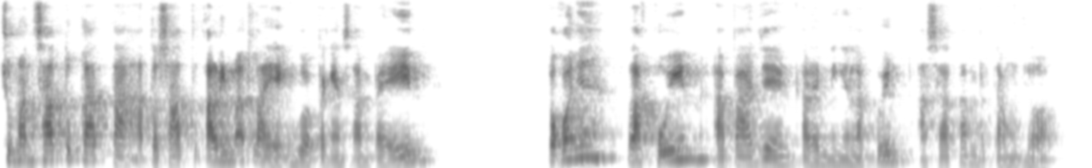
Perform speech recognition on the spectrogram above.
cuma satu kata atau satu kalimat lah yang gue pengen sampaikan. Pokoknya lakuin apa aja yang kalian ingin lakuin asalkan bertanggung jawab.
